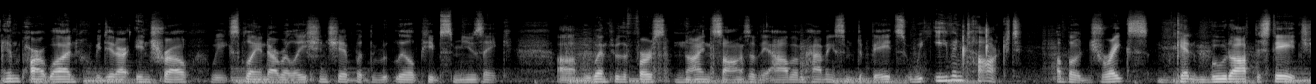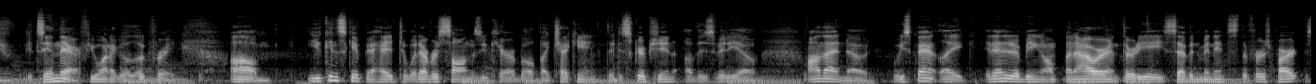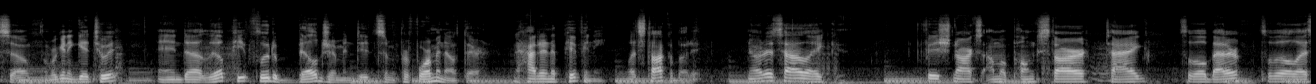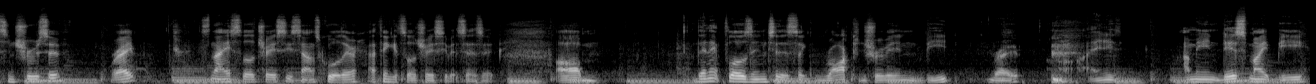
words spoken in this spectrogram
In part one, we did our intro. We explained our relationship with Lil Peep's music. Um, we went through the first nine songs of the album, having some debates. We even talked about Drake's getting booed off the stage. It's in there if you want to go look for it. Um, you can skip ahead to whatever songs you care about by checking the description of this video. On that note, we spent like, it ended up being an hour and 37 minutes, the first part, so we're gonna get to it. And uh, Lil Peep flew to Belgium and did some performing out there and had an epiphany. Let's talk about it. Notice how, like, Fish Narc's I'm a Punk Star tag, it's a little better, it's a little less intrusive, right? It's nice. Little Tracy sounds cool there. I think it's Little Tracy it says it. Um, then it flows into this like rock driven beat. Right. uh, and it, i mean this might be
